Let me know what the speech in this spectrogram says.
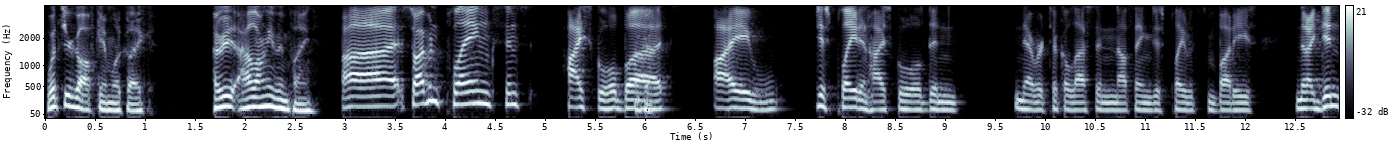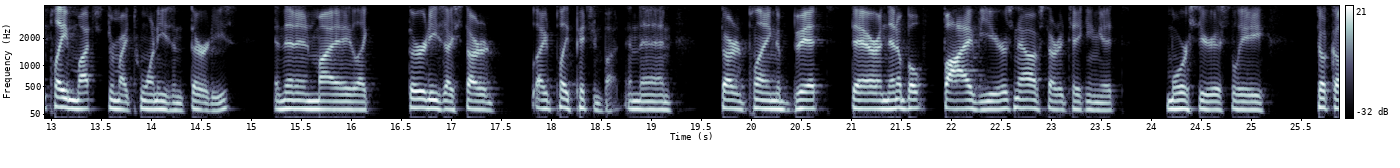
What's your golf game look like? Have you how long have you been playing? Uh, so I've been playing since high school, but I just played in high school. Didn't never took a lesson, nothing. Just played with some buddies, and then I didn't play much through my twenties and thirties. And then in my like thirties, I started. I played pitch and putt, and then started playing a bit there. And then about five years now, I've started taking it more seriously. Took a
